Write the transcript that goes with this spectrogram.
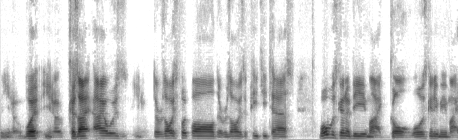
you know, what, you know, cause I, I always, you know, there was always football, there was always a PT test what was going to be my goal? What was going to be my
